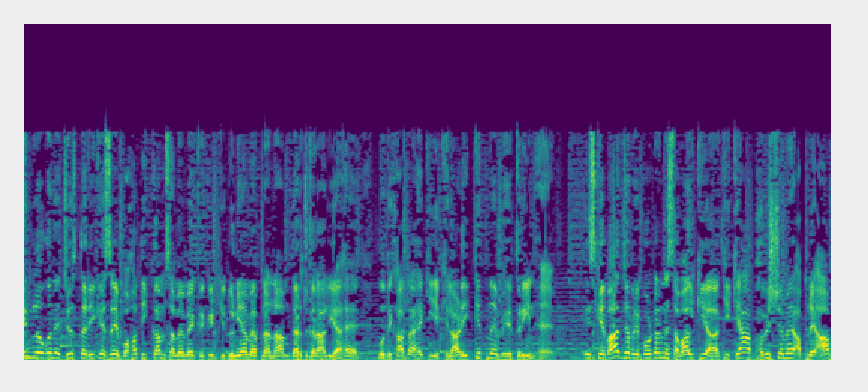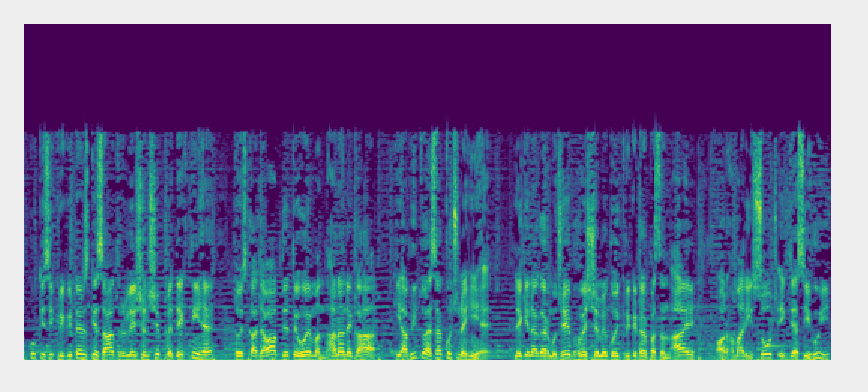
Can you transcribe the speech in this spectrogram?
इन लोगों ने जिस तरीके से बहुत ही कम समय में क्रिकेट की दुनिया में अपना नाम दर्ज करा लिया है वो दिखाता है कि ये खिलाड़ी कितने बेहतरीन हैं। इसके बाद जब रिपोर्टर ने सवाल किया कि क्या आप भविष्य में अपने आप को किसी क्रिकेटर्स के साथ रिलेशनशिप में देखती हैं, तो इसका जवाब देते हुए मंधाना ने कहा कि अभी तो ऐसा कुछ नहीं है लेकिन अगर मुझे भविष्य में कोई क्रिकेटर पसंद आए और हमारी सोच एक जैसी हुई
